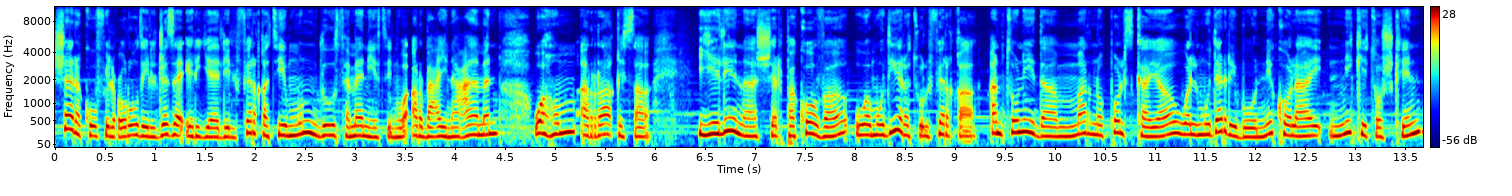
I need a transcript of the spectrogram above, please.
شاركوا في العروض الجزائرية للفرقة منذ 48 عاما وهم الراقصة يلينا شيرباكوفا ومديرة الفرقة أنتونيدا مارنوبولسكايا والمدرب نيكولاي نيكيتوشكين.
